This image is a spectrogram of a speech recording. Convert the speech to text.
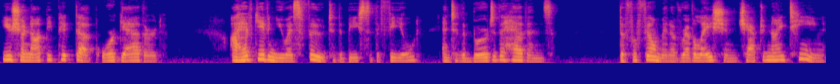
You shall not be picked up or gathered. I have given you as food to the beasts of the field and to the birds of the heavens. The fulfillment of Revelation chapter 19,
